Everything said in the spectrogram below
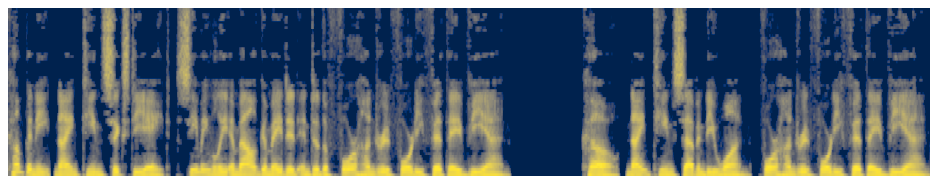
Company 1968, seemingly amalgamated into the 445th AVN Co. 1971, 445th AVN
